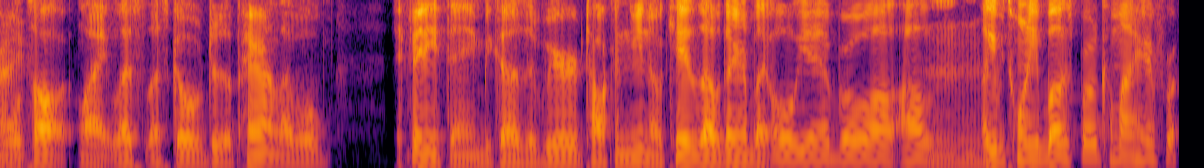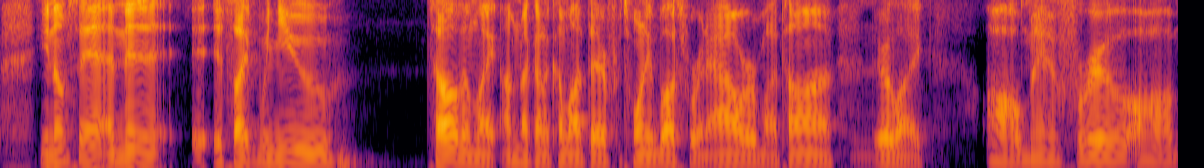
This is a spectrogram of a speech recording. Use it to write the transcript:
and we'll talk. Like, let's let's go to the parent level, if anything, because if we're talking, you know, kids level, they're gonna be like, oh yeah, bro, I'll I'll, Mhm. I'll give you twenty bucks, bro, come out here for, you know what I'm saying? And then it, it's like when you tell them like I'm not gonna come out there for twenty bucks for an hour of my time, they're like, oh man, for real, oh.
